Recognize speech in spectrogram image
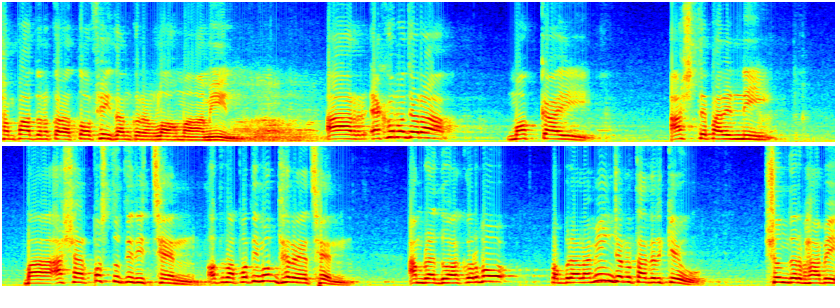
সম্পাদন করা তৌফিক দান করেন। আল্লাহমা আমিন। আর এখনও যারা মক্কায় আসতে পারেননি বা আসার প্রস্তুতি নিচ্ছেন অথবা প্রতিমধ্যে রয়েছেন, আমরা দোয়া করব, রব্বুল আলমিন যেন তাদেরকেও সুন্দরভাবে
